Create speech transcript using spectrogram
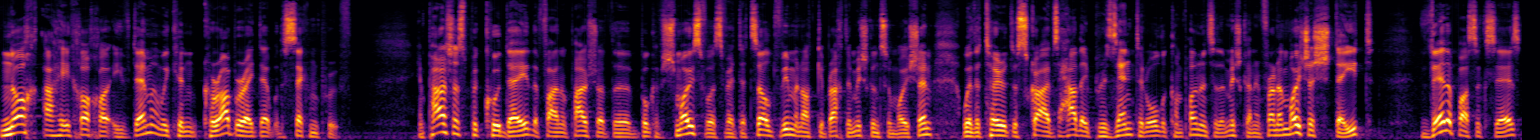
Noch ahechacha ivdem, and we can corroborate that with the second proof. In Parashas Pekudei, the final parasha of the book of Shmos, was Vimenot Gebracht Mishkan to Moshe, where the Torah describes how they presented all the components of the Mishkan in front of Moshe state. There the pasuk says,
